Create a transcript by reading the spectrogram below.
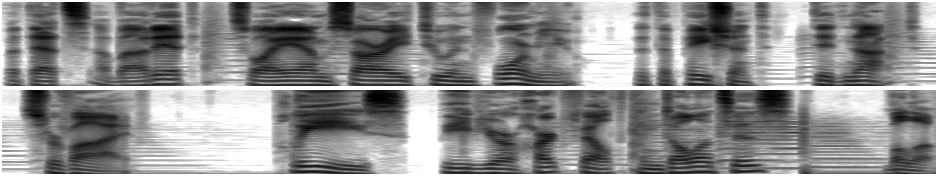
But that's about it, so I am sorry to inform you that the patient did not survive. Please leave your heartfelt condolences below.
